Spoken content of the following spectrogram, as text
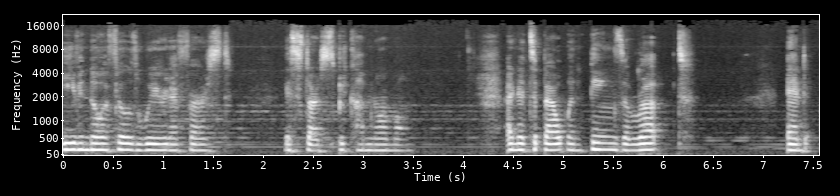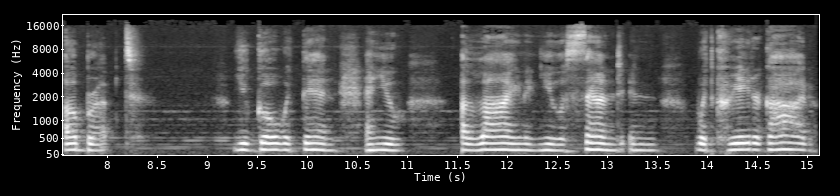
Even though it feels weird at first, it starts to become normal. And it's about when things erupt and abrupt. You go within and you align and you ascend in with Creator God,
